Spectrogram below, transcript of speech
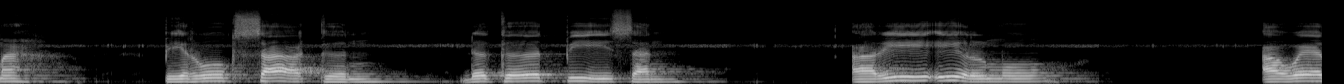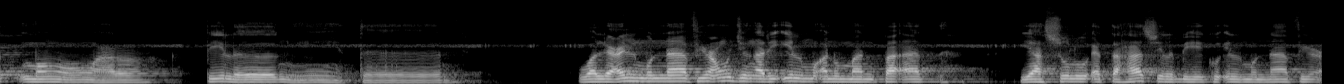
mah piruksakeun deket pisan. Ari ilmu awet mual pilengiten. Wal ilmu nafi'u jeung ari ilmu anu manfaat. Yasulu eta hasil bihi ku ilmu nafi'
